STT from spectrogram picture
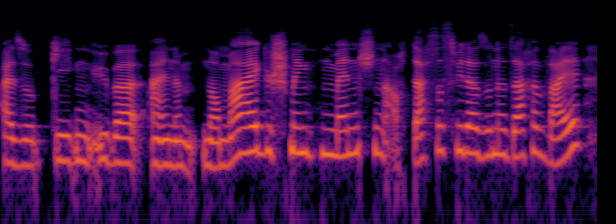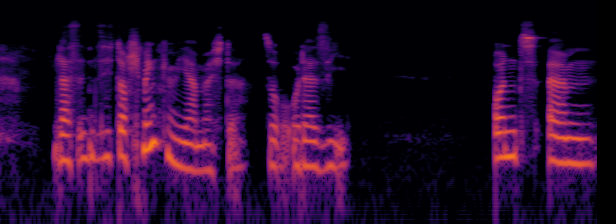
also gegenüber einem normal geschminkten Menschen. Auch das ist wieder so eine Sache, weil lass ihn sich doch schminken, wie er möchte, so oder sie. Und ähm,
